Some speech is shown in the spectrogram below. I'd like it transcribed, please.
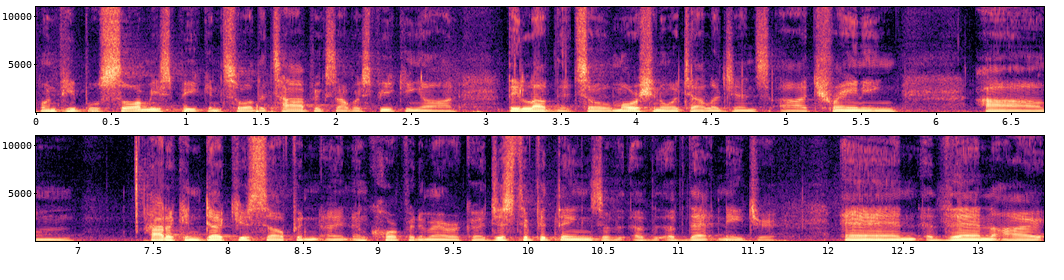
when people saw me speak and saw the topics I was speaking on, they loved it. So emotional intelligence, uh, training. Um, how to conduct yourself in, in, in corporate America, just different things of, of, of that nature. And then I,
